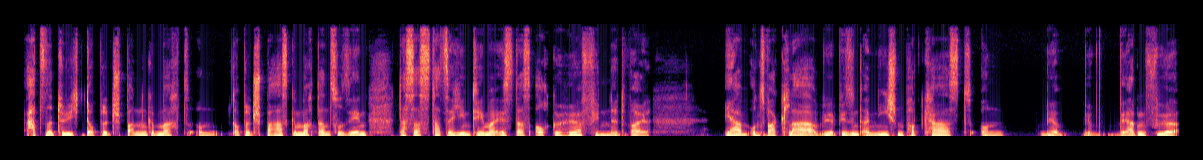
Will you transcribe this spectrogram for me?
hat es natürlich doppelt spannend gemacht und doppelt Spaß gemacht, dann zu sehen, dass das tatsächlich ein Thema ist, das auch Gehör findet, weil ja, uns war klar, wir, wir sind ein Nischen-Podcast und wir, wir werden für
